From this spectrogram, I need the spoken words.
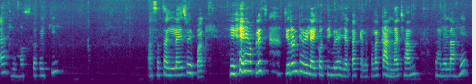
आहे मस्तपैकी. असं चाललेला आहे स्वयंपाक. हे आपलेच चिरून ठेवलेलं आहे कोथिंबीर ह्याच्यात टाकायला. त्याला कांदा छान झालेला आहे.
